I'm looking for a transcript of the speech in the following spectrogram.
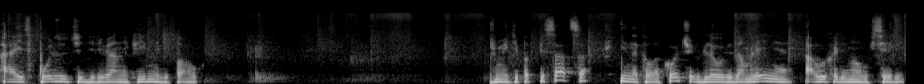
а используйте деревянный клин или палку. Жмите подписаться и на колокольчик для уведомления о выходе новых серий.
